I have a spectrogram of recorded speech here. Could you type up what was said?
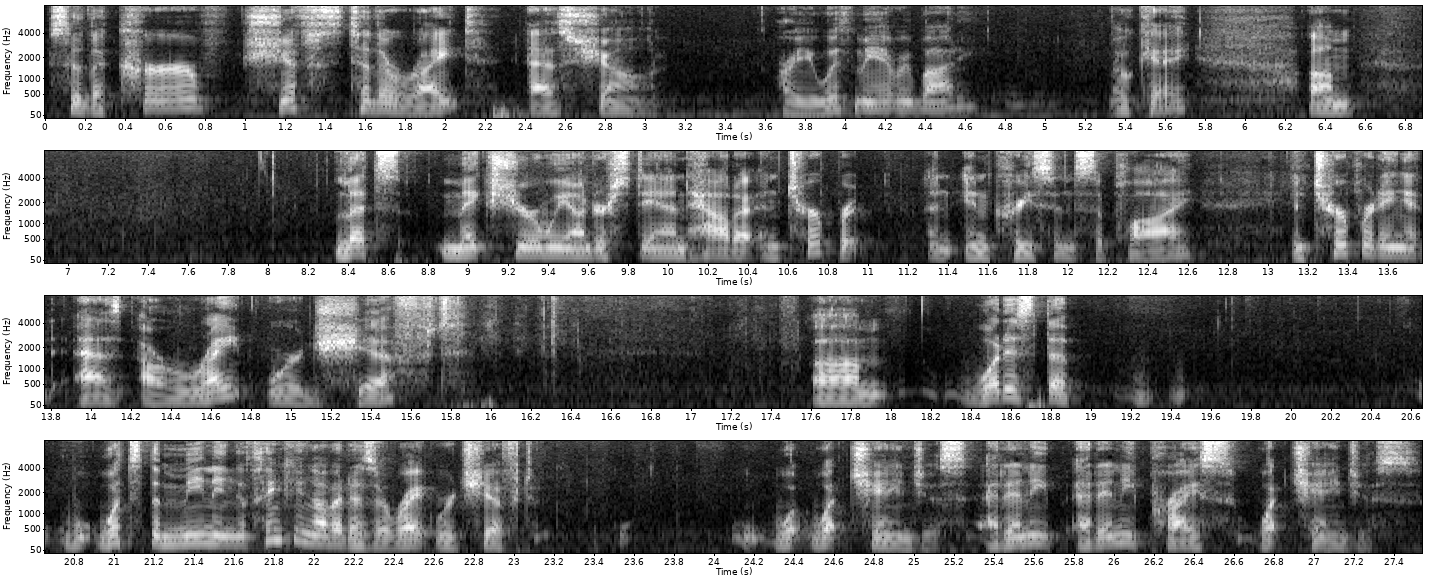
So the curve shifts to the right as shown. Are you with me, everybody? Okay. Um, let's make sure we understand how to interpret an increase in supply. Interpreting it as a rightward shift, um, what is the what's the meaning of thinking of it as a rightward shift? What, what changes at any at any price? What changes?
